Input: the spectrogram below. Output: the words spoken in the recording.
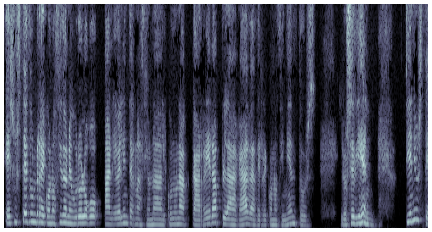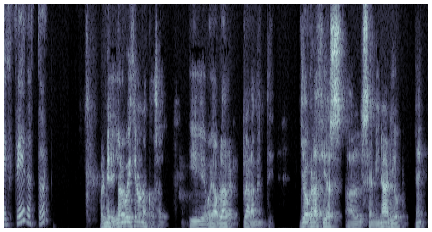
es usted un reconocido neurólogo a nivel internacional, con una carrera plagada de reconocimientos. Lo sé bien. ¿Tiene usted fe, doctor? Pues mire, yo le voy a decir una cosa y voy a hablar claramente. Yo, gracias al seminario, ¿eh?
